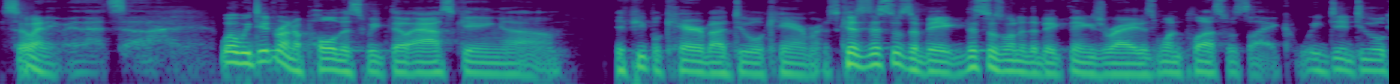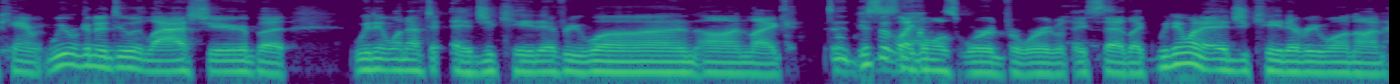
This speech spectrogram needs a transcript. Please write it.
So anyway, that's uh well, we did run a poll this week though, asking um if people care about dual cameras because this was a big this was one of the big things right is OnePlus was like we did dual camera we were going to do it last year but we didn't want to have to educate everyone on like this is like almost word for word what they said like we didn't want to educate everyone on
